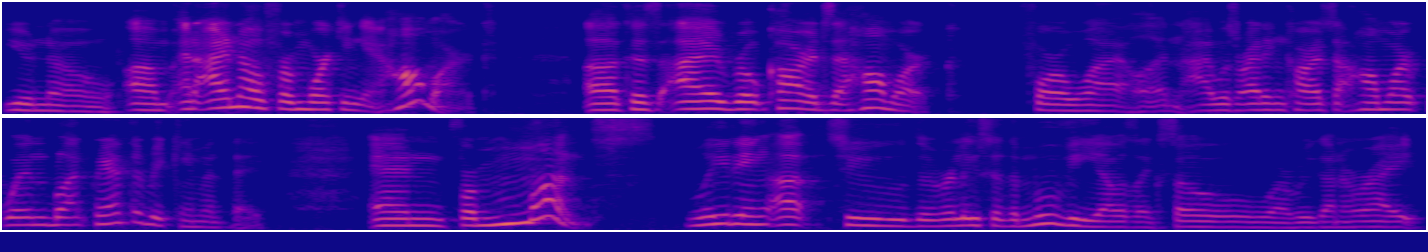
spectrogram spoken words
you know. Um, and I know from working at Hallmark because uh, I wrote cards at Hallmark for a while, and I was writing cards at Hallmark when Black Panther became a thing, and for months leading up to the release of the movie, I was like, so are we gonna write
